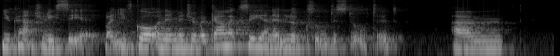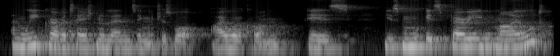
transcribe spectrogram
you can actually see it, like you've got an image of a galaxy and it looks all distorted. Um, and weak gravitational lensing, which is what I work on, is it's it's very mild.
